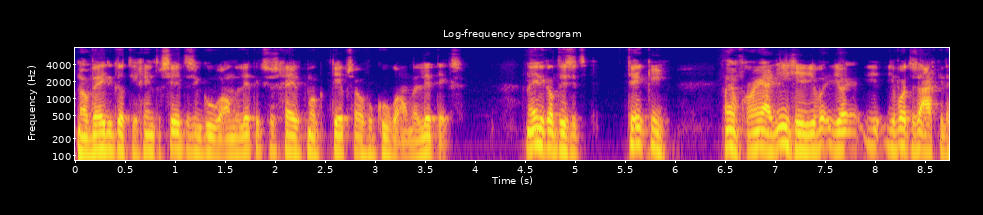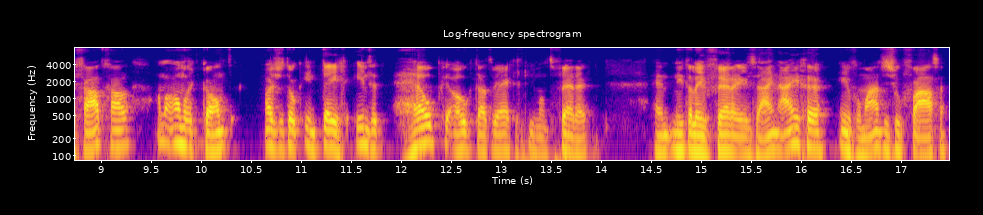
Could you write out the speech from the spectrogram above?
nou weet ik dat hij geïnteresseerd is in Google Analytics, dus geef ik hem ook tips over Google Analytics. Aan de ene kant is het tricky. Van, ja, je, je, wordt dus eigenlijk in de gaten gehouden. Aan de andere kant, als je het ook integer inzet, help je ook daadwerkelijk iemand verder. En niet alleen verder in zijn eigen informatiezoekfase,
